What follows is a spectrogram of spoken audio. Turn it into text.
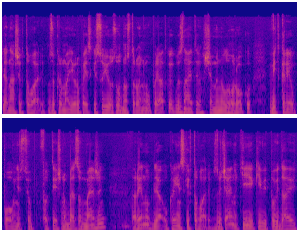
для наших товарів. Зокрема, Європейський Союз в односторонньому порядку, як ви знаєте, ще минулого року відкрив повністю, фактично без обмежень, ринок для українських товарів. Звичайно, ті, які відповідають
